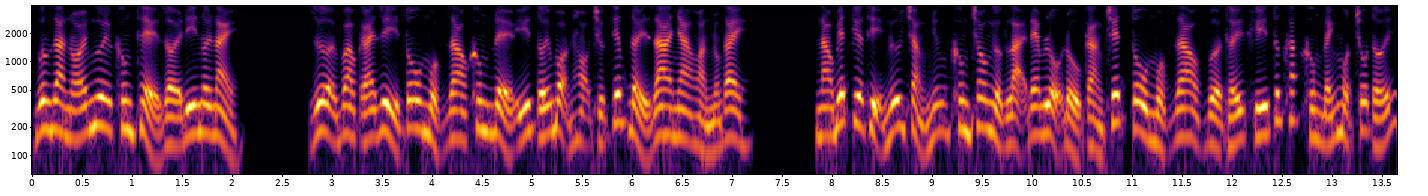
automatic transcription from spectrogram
Vương gia nói ngươi không thể rời đi nơi này. Dựa vào cái gì Tô Mục Giao không để ý tới bọn họ trực tiếp đẩy ra nha hoàn nhóm tay. Nào biết kia thị nữ chẳng những không cho ngược lại đem lộ đổ càng chết Tô Mục Giao vừa thấy khí tức khắc không đánh một chỗ tới.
